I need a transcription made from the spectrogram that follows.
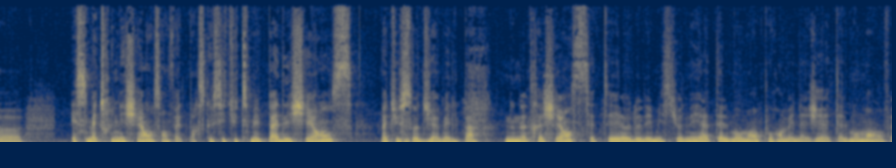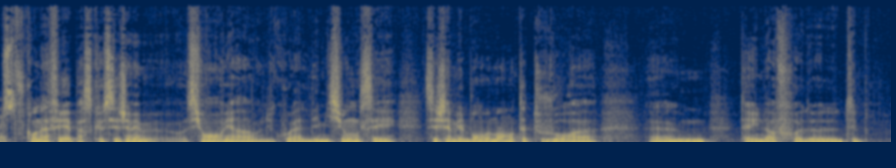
et, se mettre une échéance en fait. Parce que si tu te mets pas d'échéance, bah, tu sautes jamais le pas. Nous, notre échéance, c'était de démissionner à tel moment pour emménager à tel moment en fait. Ce qu'on a fait, parce que c'est jamais, si on revient du coup à la démission, c'est c'est jamais le bon moment. T'as toujours euh, t'as une offre de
